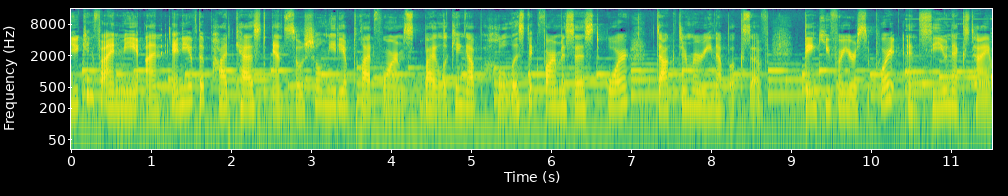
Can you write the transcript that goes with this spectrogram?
You can find me on any of the podcast and social media platforms by looking up Holistic Pharmacist or Dr. Marina Buksov. Thank you for your support and see you next time.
